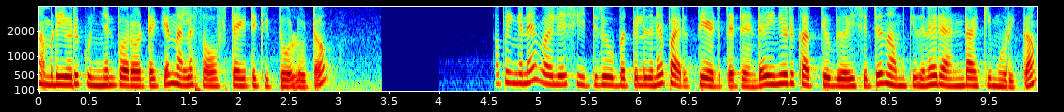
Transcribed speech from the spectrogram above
നമ്മുടെ ഈ ഒരു കുഞ്ഞൻ പൊറോട്ടയ്ക്ക് നല്ല സോഫ്റ്റായിട്ട് കിട്ടുള്ളൂ കേട്ടോ. അപ്പോൾ ഇങ്ങനെ വലിയ ഷീറ്റ് രൂപത്തിൽ ഇതിനെ പരത്തി എടുത്തിട്ടുണ്ട് ഇനി ഒരു കത്തി ഉപയോഗിച്ചിട്ട് നമുക്കിതിനെ രണ്ടാക്കി മുറിക്കാം.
